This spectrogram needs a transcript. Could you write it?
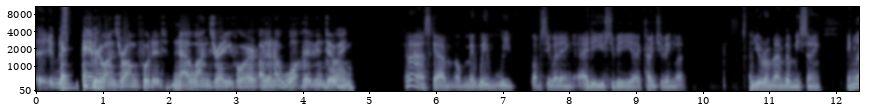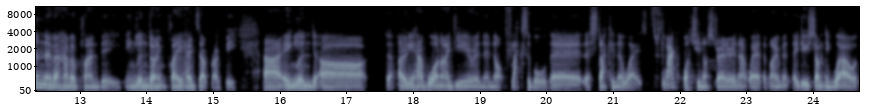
It was Everyone's wrong footed. No one's ready for it. I don't know what they've been doing. Can I ask? Um, we we obviously when Eddie used to be uh, coach of England, and you remember me saying England never have a plan B. England don't play heads up rugby. Uh, England are only have one idea and they're not flexible. They're they're stuck in their ways. It's like watching Australia in that way at the moment. They do something well,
